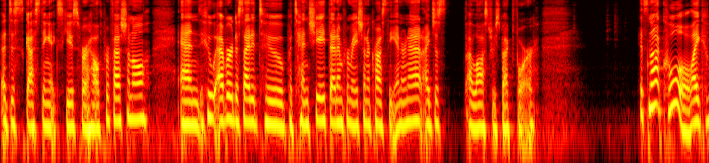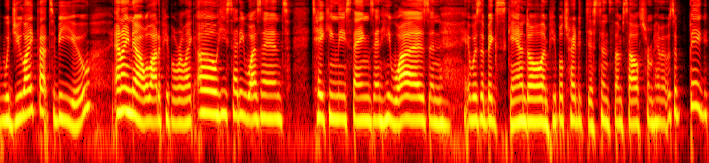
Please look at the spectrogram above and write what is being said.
a disgusting excuse for a health professional. And whoever decided to potentiate that information across the internet, I just I lost respect for. It's not cool. Like, would you like that to be you? And I know a lot of people were like, oh, he said he wasn't taking these things, and he was. And it was a big scandal, and people tried to distance themselves from him. It was a big,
